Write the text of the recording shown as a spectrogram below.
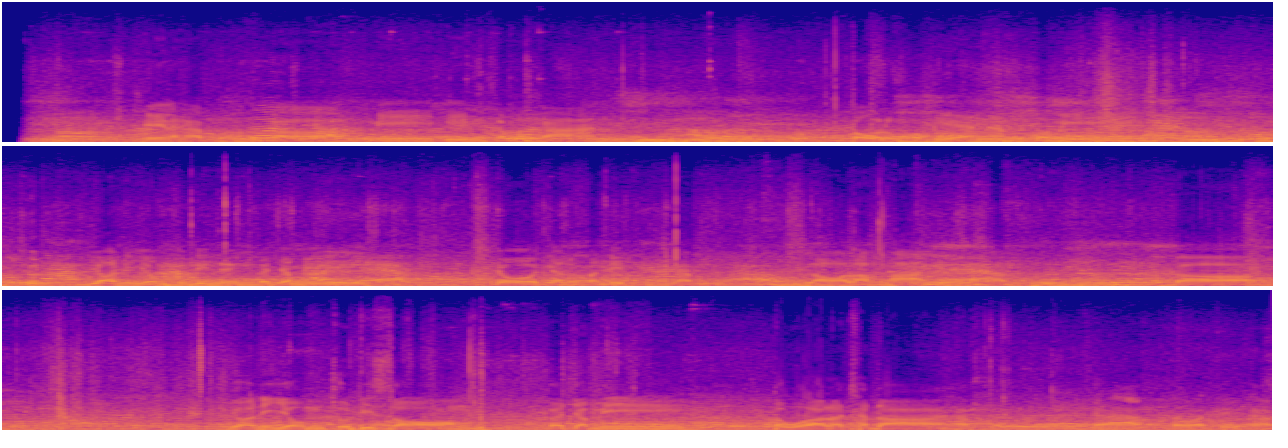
แหละครับก็มีทีมกรรมการ โต้หลวงพ่อเพี้ยนนะครับก็มีชุดยอดนิยมชุดที่หนึ่งก็จะมีโจ้จันทร์ประดิษฐ์นะครับรอรับพระอยู่นะครับแล้วก็ยอดนิยมชุดที่สองก็จะมีตัวรัชดาครับ ครับ สวัสดีครับ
